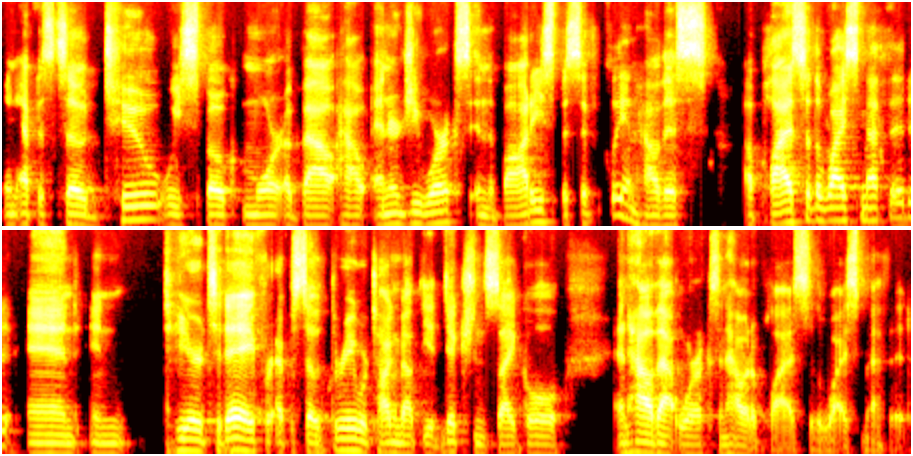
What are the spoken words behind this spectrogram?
In episode two, we spoke more about how energy works in the body specifically and how this applies to the Weiss method. And in here today for episode three, we're talking about the addiction cycle and how that works and how it applies to the Weiss method.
